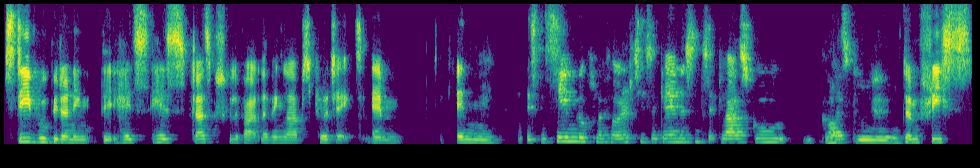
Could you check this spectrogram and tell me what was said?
Steve will be running the, his his Glasgow School of Art Living Labs project. Um, in it's the same local authorities again, isn't it? Glasgow, Glasgow, Dumfries,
